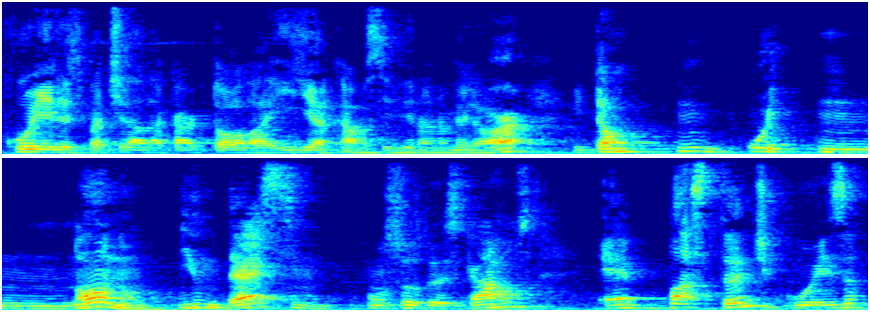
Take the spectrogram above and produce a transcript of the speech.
coelhos para tirar da cartola e acaba se virando melhor. Então, um, um nono e um décimo com os seus dois carros é bastante coisa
